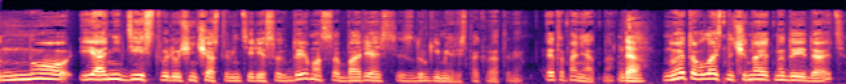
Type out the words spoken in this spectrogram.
но и они действовали очень часто в интересах Демоса, борясь с другими аристократами. Это понятно. Да. Но эта власть начинает надоедать,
